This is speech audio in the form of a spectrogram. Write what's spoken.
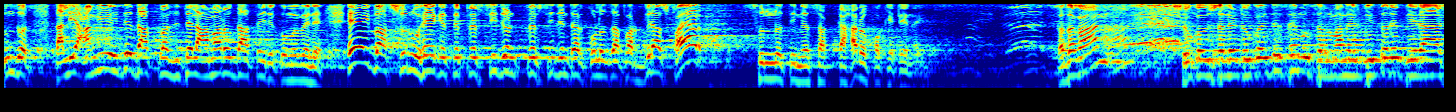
সুন্দর। তাহলে আমিও এই দিয়ে দাঁত মাজি, তাহলে আমারও দাঁত এরকম হবে না। এই বাস শুরু হয়ে গেছে, পেপসিডেন্ট পেপসিডেন্ট আর ক্লোজাপ আর বিরাজ ফায়ার। সুন্নতি মেসক কাহারও পকেটে নাই। কতক্ষণ? সুকৌশলে ঢুকাইতেছে, মুসলমানের ভিতরে বিরাস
